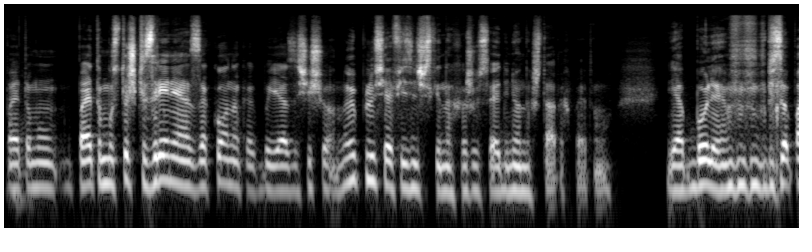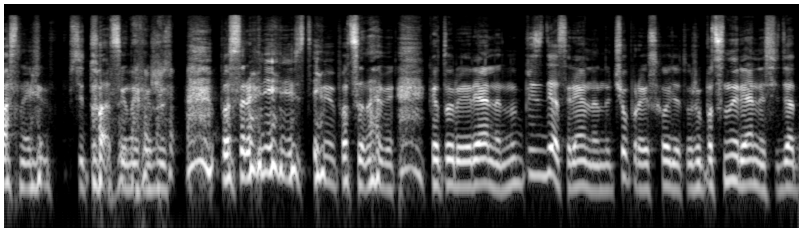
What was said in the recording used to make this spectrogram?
Поэтому, поэтому с точки зрения закона как бы я защищен. Ну и плюс я физически нахожусь в Соединенных Штатах, поэтому я более в безопасной ситуации нахожусь по сравнению с теми пацанами, которые реально, ну, пиздец, реально, ну, что происходит? Уже пацаны реально сидят,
